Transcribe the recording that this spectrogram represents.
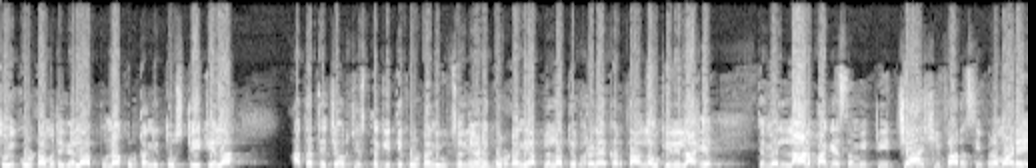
तोही कोर्टामध्ये गेला पुन्हा कोर्टाने तो स्टे केला. आता त्याच्यावरची स्थगिती कोर्टाने उचलली आणि कोर्टाने आपल्याला ते भरण्याकरता अलाव केलेला आहे. त्यामुळे लाडपागे समितीच्या शिफारसीप्रमाणे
